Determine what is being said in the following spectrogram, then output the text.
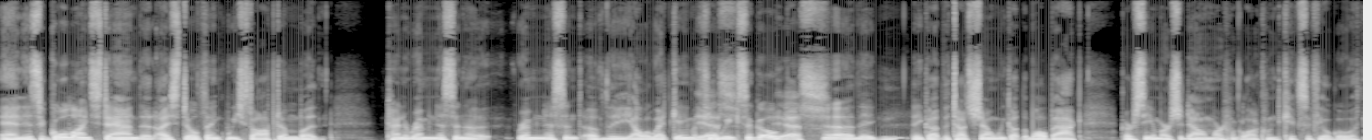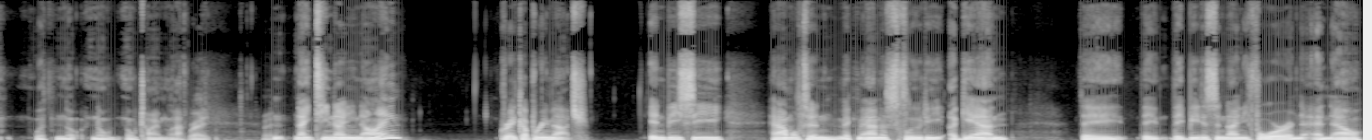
And it's a goal line stand that I still think we stopped them, but kind of reminiscent of, reminiscent of the Alouette game a Yes. few weeks ago. Yes. Uh, they they got the touchdown. We got the ball back. Garcia marched it down. Mark McLaughlin kicks the field goal with, with no no no time left. Right. N- 1999, Grey Cup rematch. NBC, Hamilton, McManus, Flutie again. They they they beat us in '94, and and now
